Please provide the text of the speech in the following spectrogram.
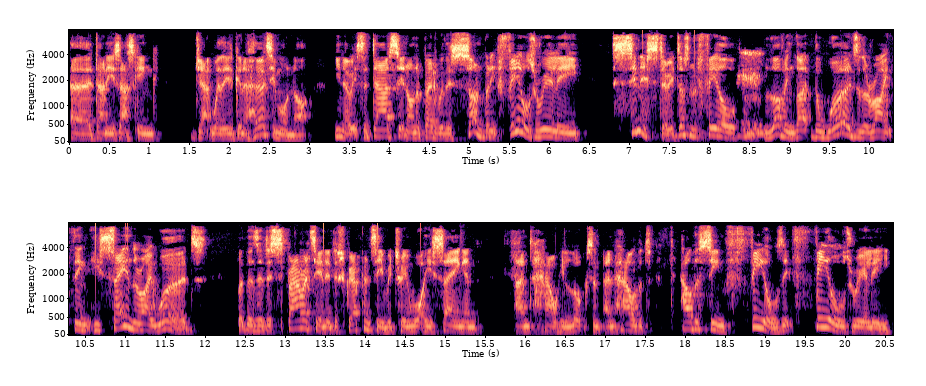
uh, Danny's asking Jack whether he's going to hurt him or not. You know, it's a dad sitting on a bed with his son, but it feels really sinister. It doesn't feel loving. Like the words are the right thing. He's saying the right words, but there's a disparity and a discrepancy between what he's saying and and how he looks and, and how the how the scene feels. It feels really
